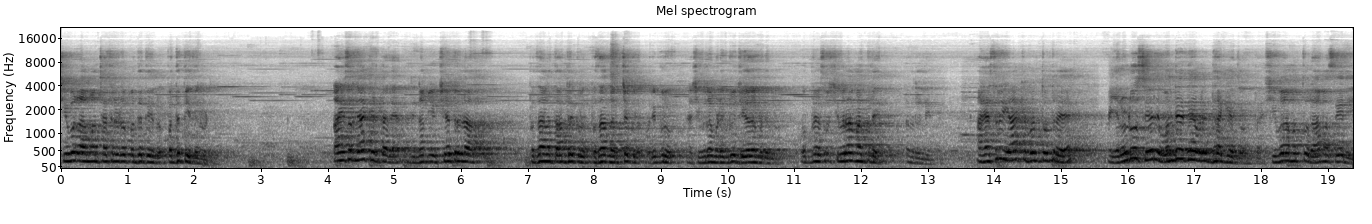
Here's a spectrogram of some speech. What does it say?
ಶಿವರಾಮ ಅಂತ ಹೆಸರಿಡುವ ಪದ್ಧತಿ ಇದೆ ಪದ್ಧತಿ ಇದೆ ನೋಡಿ. ಆ ಹೆಸರು ಯಾಕೆ ಅಂದ್ರೆ ನಮ್ಮ ಈ ಕ್ಷೇತ್ರದ ಪ್ರಧಾನ ತಾಂತ್ರಿಕರು, ಪ್ರಧಾನ ಅರ್ಚಕರು, ಅವರಿಬ್ಬರು ಶಿವರಾಮ ಅಡಿಗರು ಜಯರಾಮ್ ಅಡಿಗರು ಒಬ್ಬರ ಹೆಸರು ಶಿವರಾಮ ಅಂತಲೇ ಅದರಲ್ಲಿ. ಆ ಹೆಸರು ಯಾಕೆ ಬಂತು ಅಂದರೆ ಎರಡೂ ಸೇರಿ ಒಂದೇ ದೇವರು ಇದ್ದ ಹಾಗೆ ಅದು ಅಂತ. ಶಿವ ಮತ್ತು ರಾಮ ಸೇರಿ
